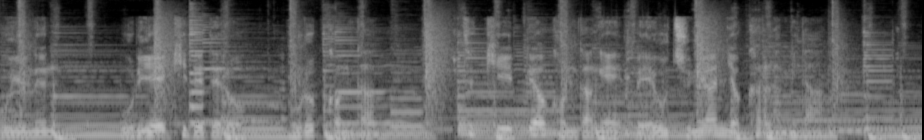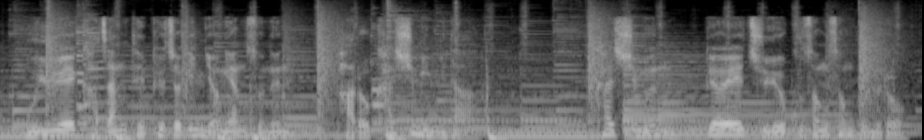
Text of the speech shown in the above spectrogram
우유는 우리의 기대대로 무릎 건강, 특히 뼈 건강에 매우 중요한 역할을 합니다. 우유의 가장 대표적인 영양소는 바로 칼슘입니다. 칼슘은 뼈의 주요 구성 성분으로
